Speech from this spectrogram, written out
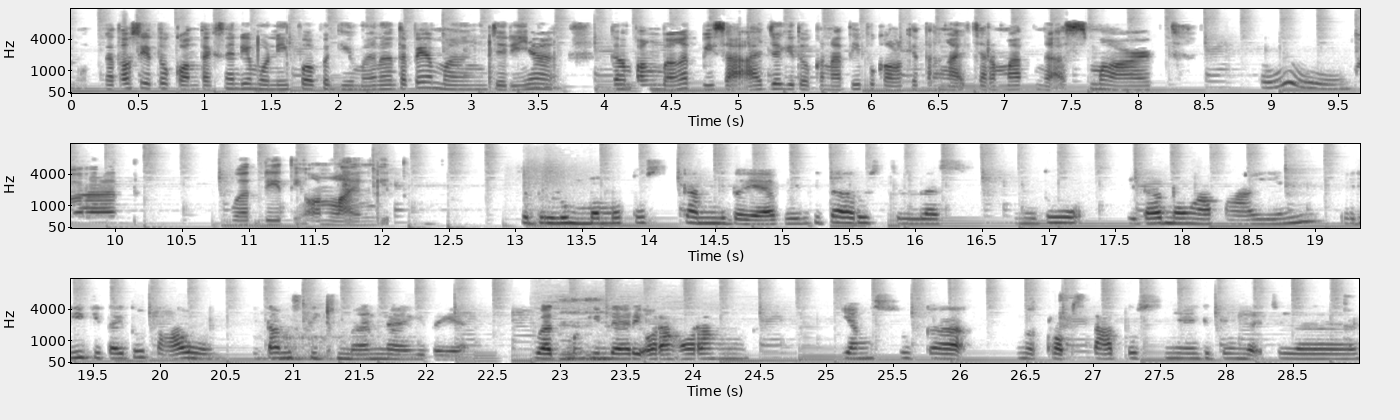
nggak tahu sih itu konteksnya dia mau nipu apa gimana tapi emang jadinya gampang banget bisa aja gitu kena tipu kalau kita nggak cermat nggak smart Uh, buat dating online gitu sebelum memutuskan gitu ya, jadi kita harus jelas ini tuh kita mau ngapain. Jadi kita itu tahu kita mesti gimana gitu ya. Buat Mm-mm. menghindari orang-orang yang suka nge-crop statusnya gitu nggak jelas.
